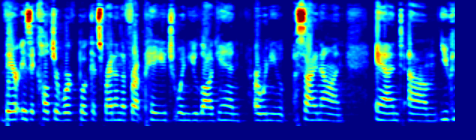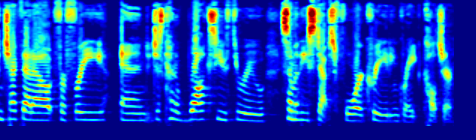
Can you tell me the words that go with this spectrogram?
there is a culture workbook. It's right on the front page when you log in or when you sign on. And um, you can check that out for free and just kind of walks you through some of these steps for creating great culture.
